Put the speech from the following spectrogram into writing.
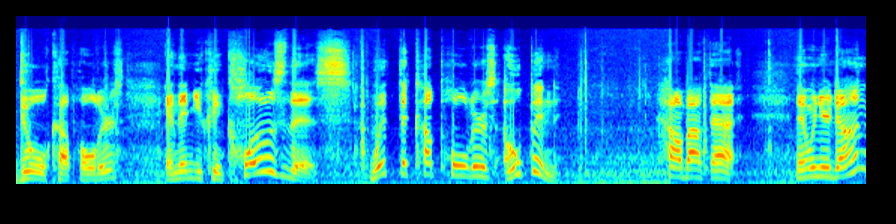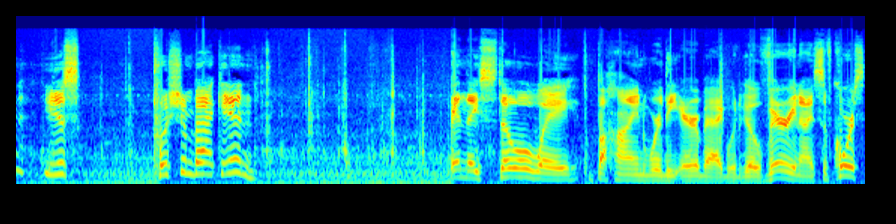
Dual cup holders and then you can close this with the cup holders open. How about that? Then when you're done, you just push them back in and they stow away behind where the airbag would go. Very nice. Of course,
